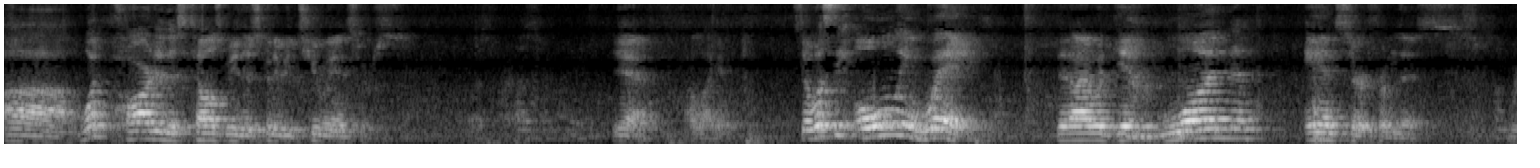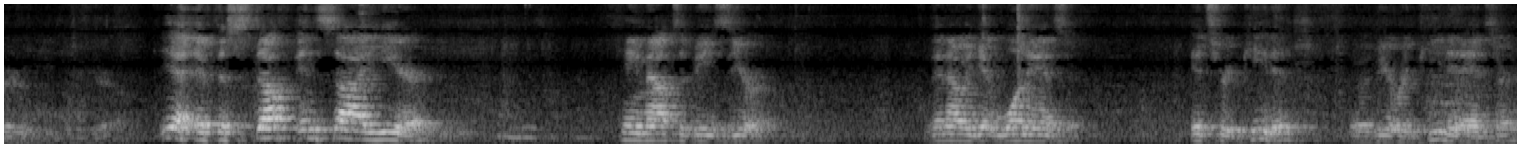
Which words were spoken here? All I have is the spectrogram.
uh, what part of this tells me there's going to be two answers? Yeah, I like it. So, what's the only way that I would get one answer from this? Yeah, if the stuff inside here came out to be zero, then I would get one answer. It's repeated. It would be a repeated answer.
